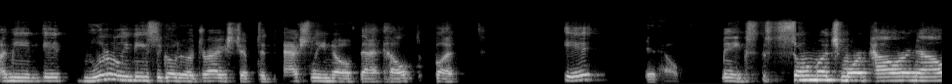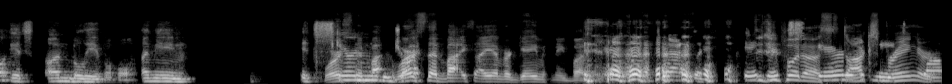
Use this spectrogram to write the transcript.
I mean, it literally needs to go to a drag strip to actually know if that helped, but it it helped. Makes so much more power now. It's unbelievable. I mean, it's worst, advi- worst advice I ever gave anybody. exactly. It, Did you put a stock spring or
